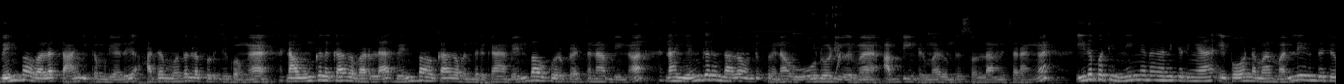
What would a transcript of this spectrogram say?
வெண்பாவால் தாங்கிக்க முடியாது. அதை முதல்ல புரிஞ்சுக்கோங்க. நான் உங்களுக்காக வரல. வெண்பாவுக்காக வந்திருக்கேன். வெண்பாவுக்கு ஒரு பிரச்சனை அப்படின்னா, நான் எங்கே இருந்தாலும் வந்து பார்த்தீங்கன்னா, ஓடோடி வருவேன்." அப்படின்ற மாதிரி வந்து சொல்ல ஆரம்பிச்சுறாங்க. இதை பற்றி நீங்கள் என்ன நினைக்கிறீங்க? இப்போ நம்ம மல்லி இருந்துட்டு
